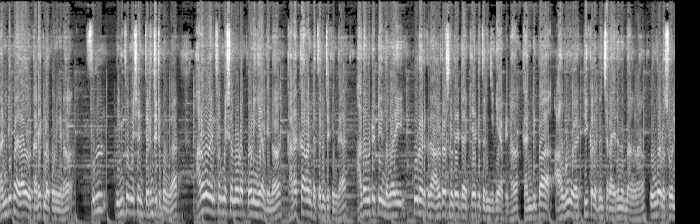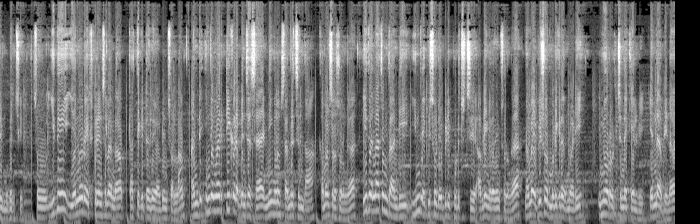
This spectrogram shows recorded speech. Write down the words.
கண்டிப்பா ஏதாவது ஒரு கடைக்குள்ள போனீங்கன்னா ஃபுல் இன்ஃபர்மேஷன் தெரிஞ்சுட்டு போங்க அரை இன்ஃபர்மேஷனோட போனீங்க அப்படின்னா கடைக்காரன்ட்ட தெரிஞ்சுக்கோங்க. அதை விட்டுட்டு இந்த மாதிரி கூட இருக்கிற அல்ட்ராசல் ரேட்டை கேட்டு தெரிஞ்சுங்க அப்படின்னா கண்டிப்பா அவங்க டீ கடை பெஞ்சரா இருந்திருந்தாங்கன்னா உங்களோட சோழி முடிஞ்சு. ஸோ இது என்னோட எக்ஸ்பீரியன்ஸ்ல நான் கத்துக்கிட்டது அப்படின்னு சொல்லலாம். அண்ட் இந்த மாதிரி டீ கடை பெஞ்சஸை நீங்களும் சந்திச்சிருந்தா கமெண்ட்ஸ்ல சொல்லுங்க. இது எல்லாத்தையும் தாண்டி இந்த எபிசோட் எப்படி பிடிச்சிச்சு அப்படிங்கறதையும் சொல்லுங்க. நம்ம எபிசோட் முடிக்கிறதுக்கு முன்னாடி இன்னொரு ஒரு சின்ன கேள்வி. என்ன அப்படின்னா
